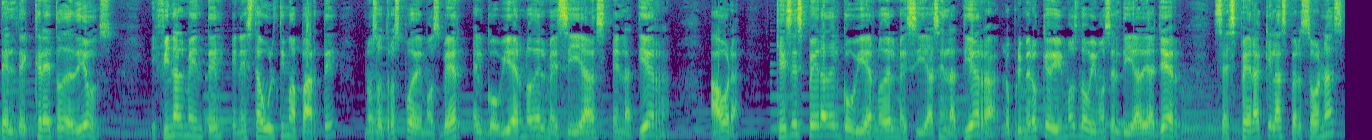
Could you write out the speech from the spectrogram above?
del decreto de Dios. Y finalmente, en esta última parte, nosotros podemos ver el gobierno del Mesías en la tierra. Ahora, ¿qué se espera del gobierno del Mesías en la tierra? Lo primero que vimos lo vimos el día de ayer. Se espera que las personas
